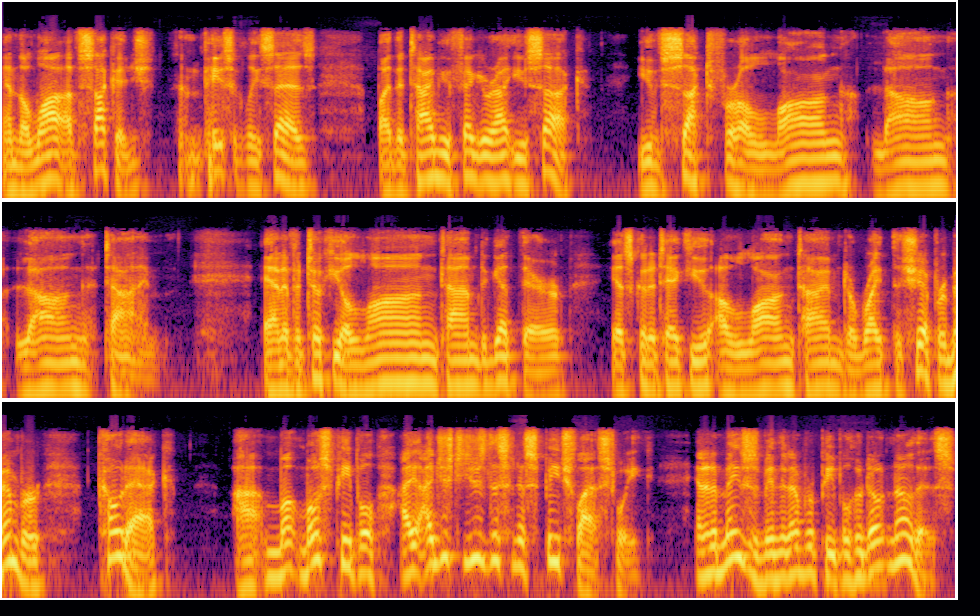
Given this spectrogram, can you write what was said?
And the law of suckage basically says by the time you figure out you suck, you've sucked for a long, long, long time. And if it took you a long time to get there, it's going to take you a long time to right the ship. Remember, Kodak, uh, mo- most people, I, I just used this in a speech last week, and it amazes me the number of people who don't know this.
